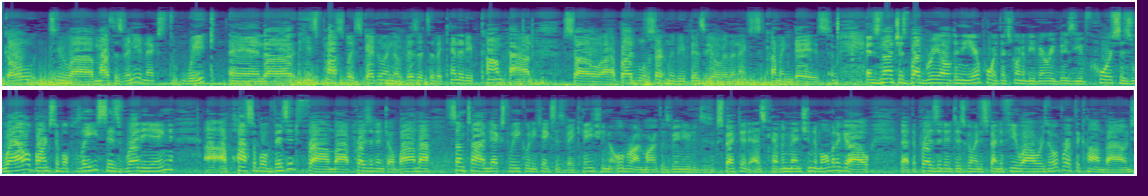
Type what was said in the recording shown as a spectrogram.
go to uh, Martha's Vineyard next week, and uh, he's possibly scheduling a visit to the Kennedy compound. So uh, Bud will certainly be busy over the next coming days. And it's not just Bud Breault in the airport that's going to be very busy, of course, as well. Barnstable Police is readying uh, a possible visit from uh, President Obama sometime next week when he takes his vacation over on Martha's Vineyard. It is expected, as Kevin mentioned a moment ago, that the president is going to spend a few hours over at the compound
